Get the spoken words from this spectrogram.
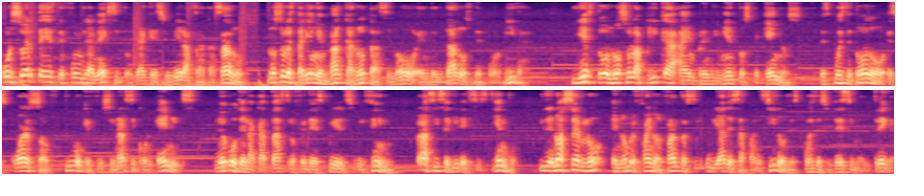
Por suerte este fue un gran éxito, ya que si hubiera fracasado, no solo estarían en bancarrota, sino endeudados de por vida. Y esto no solo aplica a emprendimientos pequeños. Después de todo, Squaresoft tuvo que fusionarse con Enix, luego de la catástrofe de Spirits Within, para así seguir existiendo. Y de no hacerlo, el nombre Final Fantasy hubiera desaparecido después de su décima entrega.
